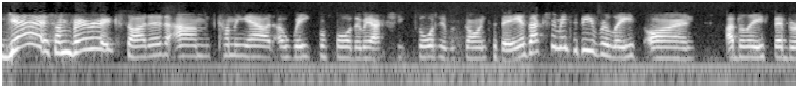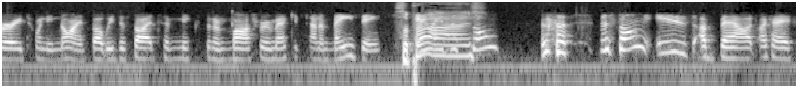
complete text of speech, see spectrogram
yes, I'm very excited. Um, it's coming out a week before that we actually thought it was going to be. It's actually meant to be released on, I believe, February 29th, but we decided to mix it and master and make it sound amazing. Surprise! Anyway, the song, the song is about okay.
